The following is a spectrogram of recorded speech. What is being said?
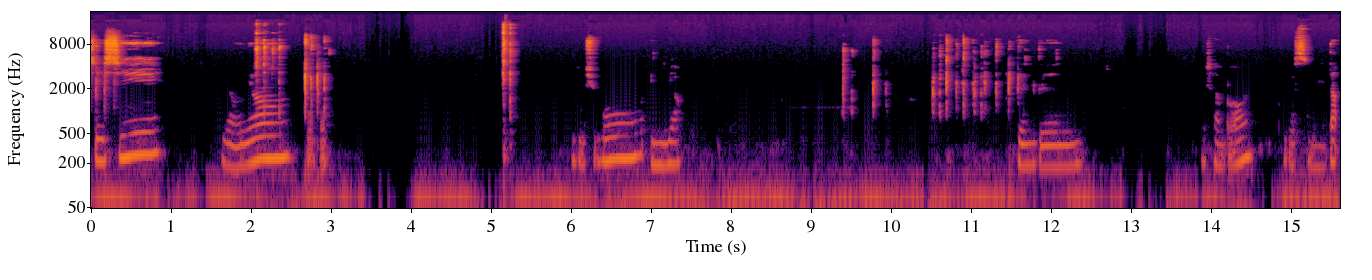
CC 영영 요거 해주시고 입력 브랜드 다시 한번 보겠습니다.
